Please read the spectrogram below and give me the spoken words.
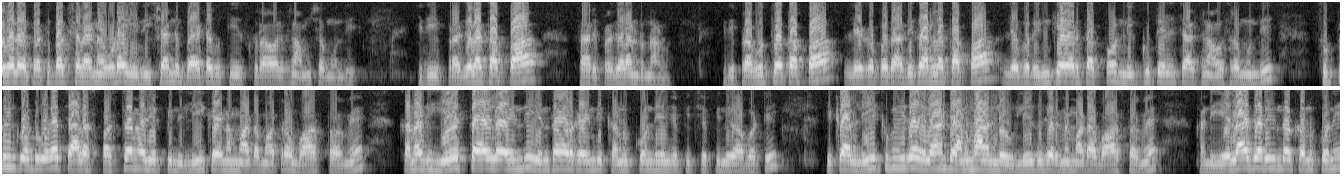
ఎవరైనా ప్రతిపక్షాలైనా కూడా ఈ విషయాన్ని బయటకు తీసుకురావాల్సిన అంశం ఉంది. ఇది ప్రజల తప్ప సారీ ప్రజలు అంటున్నాను. ఇది ప్రభుత్వ తప్ప లేకపోతే అధికారుల తప్ప లేకపోతే ఇంకెవరి తప్ప నిగ్గు తేల్చాల్సిన అవసరం ఉంది. సుప్రీంకోర్టు కూడా చాలా స్పష్టంగా చెప్పింది లీక్ అయిన మాట మాత్రం వాస్తవమే. కానీ అది ఏ స్థాయిలో అయింది ఎంతవరకు అయింది కనుక్కోండి అని చెప్పి చెప్పింది కాబట్టి ఇక లీక్ మీద ఎలాంటి అనుమానం లేవు. లీక్ జరిగిన మాట వాస్తవమే. కానీ ఎలా జరిగిందో కనుక్కొని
